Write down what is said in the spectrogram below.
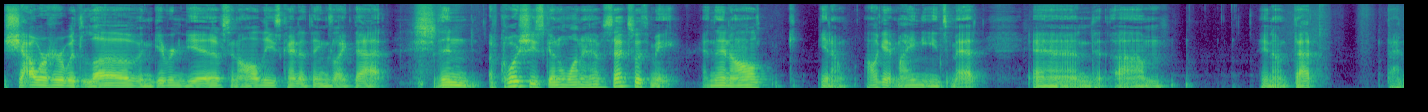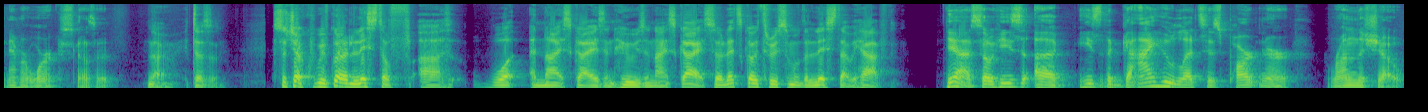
shower her with love and give her gifts and all these kind of things like that, then of course she's going to want to have sex with me, and then I'll, you know, I'll get my needs met, and um, you know that that never works, does it? No, it doesn't. So, Chuck, we've got a list of uh, what a nice guy is and who is a nice guy. So let's go through some of the lists that we have. Yeah. So he's uh he's the guy who lets his partner run the show.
